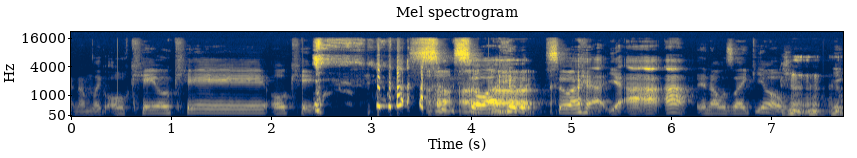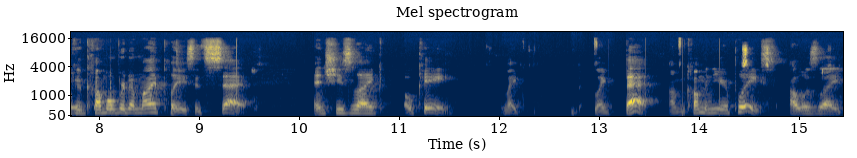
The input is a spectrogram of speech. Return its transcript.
And I'm like, okay, okay, okay. so, Uh, so uh, I uh. So I yeah, ah, ah, ah. And I was like, yo, you can come over to my place. It's set. And she's like, okay, like, like bet. I'm coming to your place. I was like,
